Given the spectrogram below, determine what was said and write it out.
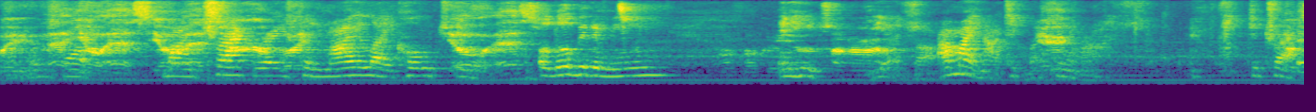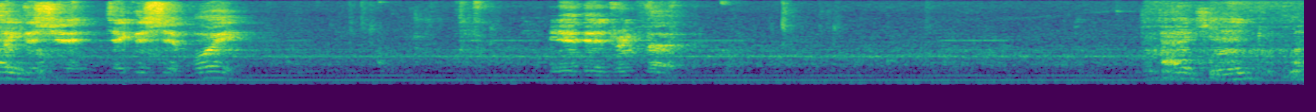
Wait, what's that? yo, S, yo, my S, track yo, race because my like coach Yo, is S. a little bit of mean motherfucker, and yo, he yeah. So I might not take my camera to track. Take this shit. Take this shit, boy. Yeah, yeah, drink that. Hey kid, learn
